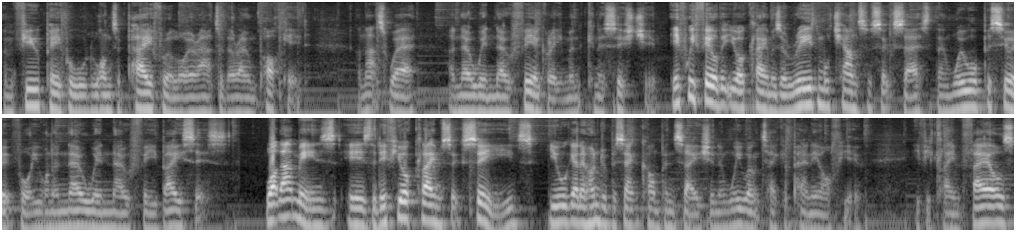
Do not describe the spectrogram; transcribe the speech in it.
and few people would want to pay for a lawyer out of their own pocket, and that's where a no-win no-fee agreement can assist you. If we feel that your claim has a reasonable chance of success then we will pursue it for you on a no-win no-fee basis. What that means is that if your claim succeeds you will get 100% compensation and we won't take a penny off you. If your claim fails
